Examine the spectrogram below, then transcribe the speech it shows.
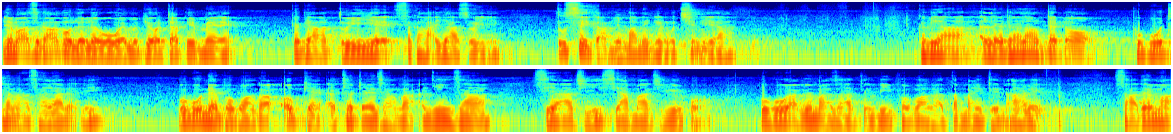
မြန်မာစကားကိုလဲလဲဝဲဝဲမပြောတတ်ပေမဲ့ကြပြသွေးရဲ့စကားအရဆိုရင် သူ့စိတ်ကမြန်မာနိုင်ငံကိုချစ်နေတာကြပြအလဲတန်းလောက်တက်တော့ဖိုးဖိုးထံကစားရတယ်လေဘိုးဘိုးနဲ့ဘွားကအုတ်ကန်အထက်တန်းချောင်းကအငိမ့်စားဆရာကြီးဆရာမကြီးတွေပေါ့ဘိုးဘိုးကမြန်မာစာသင်ပြီးဘွားကသမိုင်းတင်တာတဲ့ စာထဲမှာ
